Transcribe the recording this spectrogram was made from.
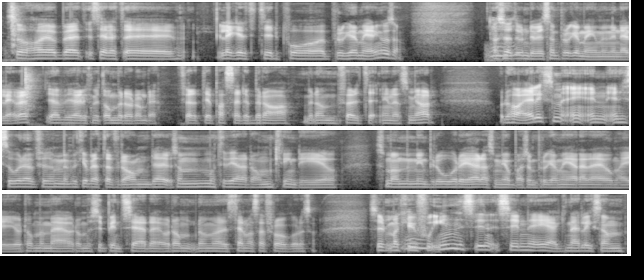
så har jag börjat istället eh, lägga lite tid på programmering och så. Alltså att undervisa om programmering med mina elever. Jag, vi har liksom ett område om det för att det passade bra med de förutsättningarna som jag har. Och då har jag liksom en, en historia för, som jag brukar berätta för dem, där, som motiverar dem kring det. Och som har med min bror att göra som jobbar som programmerare och mig. Och de är med och de är superintresserade och de, de ställer massa frågor och så. Så man kan ju Mm. få in sin, sina egna liksom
